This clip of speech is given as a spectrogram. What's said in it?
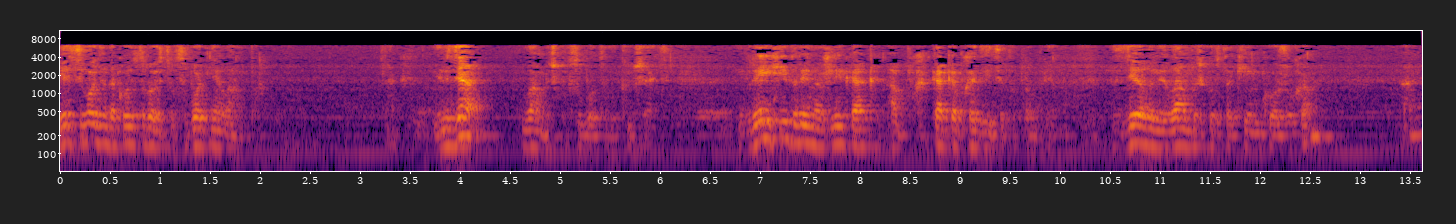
Есть сегодня такое устройство, субботняя лампа. Так. Нельзя лампочку в субботу выключать. Евреи хитрые нашли, как, как обходить эту проблему. Сделали лампочку с таким кожухом, да?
